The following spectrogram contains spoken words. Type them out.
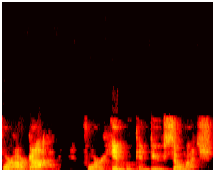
for our God, for him who can do so much,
